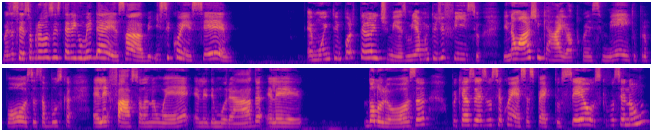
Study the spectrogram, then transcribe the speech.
Mas assim, só para vocês terem uma ideia, sabe? E se conhecer é muito importante mesmo, e é muito difícil. E não achem que, ai, autoconhecimento, propósito, essa busca, ela é fácil, ela não é, ela é demorada, ela é dolorosa, porque às vezes você conhece aspectos seus que você não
